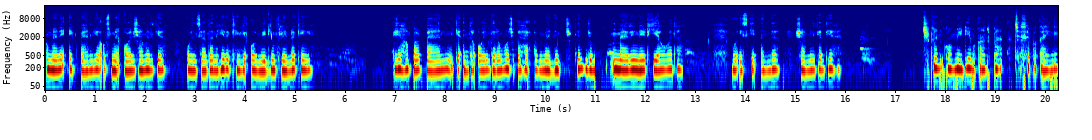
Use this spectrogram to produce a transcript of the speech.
मैंने एक पैन लिया, उसमें ऑयल शामिल किया। ऑयल ज़्यादा नहीं रखेंगे और मीडियम फ्लेम रखेंगे। यहाँ पर पैन के अंदर ऑयल गर्म हो चुका है। अब मैंने चिकन जो मैरिनेट किया हुआ था, वो इसके अंदर शामिल कर दिया है। चिकन को मीडियम आँच पर अच्छे से पकाएँगे।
